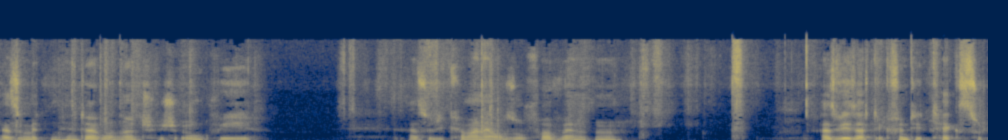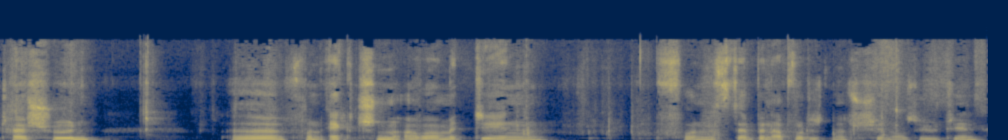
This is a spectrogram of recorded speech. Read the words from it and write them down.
Also mit dem Hintergrund natürlich irgendwie. Also die kann man ja auch so verwenden. Also wie gesagt, ich finde die Text total schön äh, von Action, aber mit den von Stampin' Up würde natürlich genauso gut gehen.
